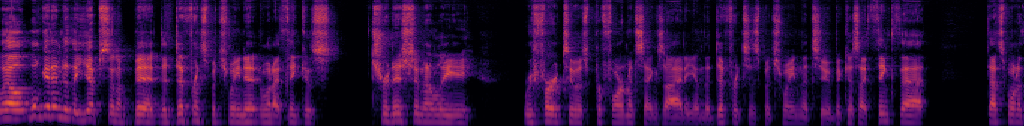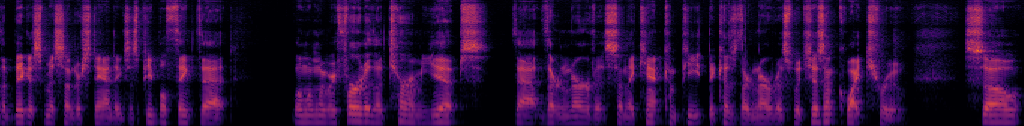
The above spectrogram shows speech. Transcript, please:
well, we'll get into the yips in a bit, the difference between it and what I think is traditionally referred to as performance anxiety and the differences between the two, because I think that that's one of the biggest misunderstandings is people think that when, when we refer to the term yips, that they're nervous and they can't compete because they're nervous, which isn't quite true. So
